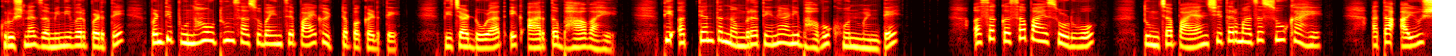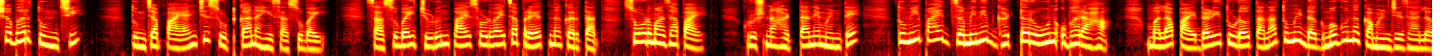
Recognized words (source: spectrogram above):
कृष्णा जमिनीवर पडते पण ती पुन्हा उठून सासूबाईंचे पाय घट्ट पकडते. तिच्या डोळ्यात एक आर्त भाव आहे. ती अत्यंत नम्रतेने आणि भावूक होऊन म्हणते असं कसं पाय सोडवो? तुमच्या पायांशी तर माझं सुख आहे. आता आयुष्यभर तुमची तुमच्या पायांची सुटका नाही सासूबाई. सासूबाई चिडून पाय सोडवायचा प्रयत्न करतात. सोड माझा पाय. कृष्णा हट्टाने म्हणते तुम्ही पाय जमिनीत घट्ट रोवून उभं राहा. मला पायदळी तुडवताना तुम्ही डगमगू नका म्हणजे झालं.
